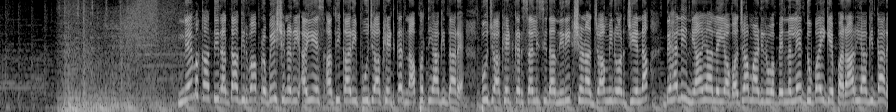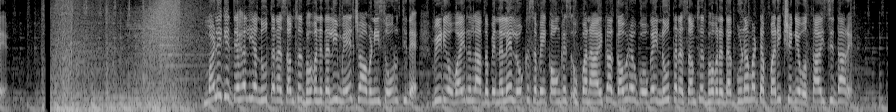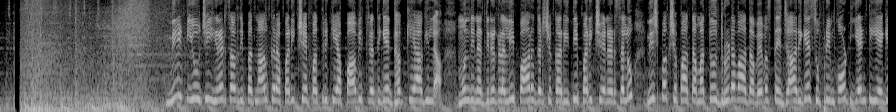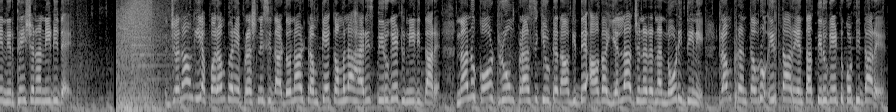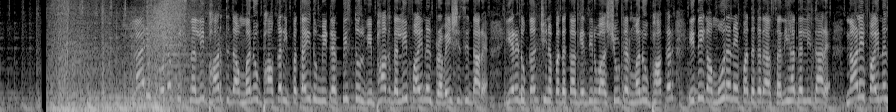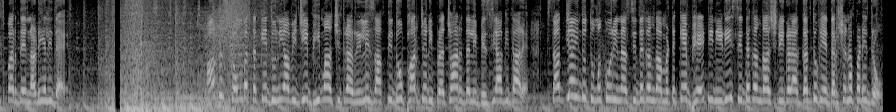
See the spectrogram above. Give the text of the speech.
ನೇಮಕಾತಿ ರದ್ದಾಗಿರುವ ಪ್ರೊಬೇಷನರಿ ಐಎಎಸ್ ಅಧಿಕಾರಿ ಪೂಜಾ ಖೇಡ್ಕರ್ ನಾಪತ್ತೆಯಾಗಿದ್ದಾರೆ ಪೂಜಾ ಖೇಡ್ಕರ್ ಸಲ್ಲಿಸಿದ ನಿರೀಕ್ಷಣಾ ಜಾಮೀನು ಅರ್ಜಿಯನ್ನ ದೆಹಲಿ ನ್ಯಾಯಾಲಯ ವಜಾ ಮಾಡಿರುವ ಬೆನ್ನಲ್ಲೇ ದುಬೈಗೆ ಪರಾರಿಯಾಗಿದ್ದಾರೆ. ಮಳೆಗೆ ದೆಹಲಿಯ ನೂತನ ಸಂಸತ್ ಭವನದಲ್ಲಿ ಮೇಲ್ಚಾವಣಿ ಸೋರುತ್ತಿದೆ. ವಿಡಿಯೋ ವೈರಲ್ ಆದ ಬೆನ್ನಲ್ಲೇ ಲೋಕಸಭೆ ಕಾಂಗ್ರೆಸ್ ಉಪನಾಯಕ ಗೌರವ್ ಗೊಗೊಯ್ ನೂತನ ಸಂಸತ್ ಭವನದ ಗುಣಮಟ್ಟ ಪರೀಕ್ಷೆಗೆ ಒತ್ತಾಯಿಸಿದ್ದಾರೆ. ನೀಟ್ ಯುಜಿ ಎರಡ್ ಸಾವಿರದ ಇಪ್ಪತ್ನಾಲ್ಕರ ಪರೀಕ್ಷೆ ಪತ್ರಿಕೆಯ ಪಾವಿತ್ರ್ಯತೆಗೆ ಧಕ್ಕೆಯಾಗಿಲ್ಲ. ಮುಂದಿನ ದಿನಗಳಲ್ಲಿ ಪಾರದರ್ಶಕ ರೀತಿ ಪರೀಕ್ಷೆ ನಡೆಸಲು ನಿಷ್ಪಕ್ಷಪಾತ ಮತ್ತು ದೃಢವಾದ ವ್ಯವಸ್ಥೆ ಜಾರಿಗೆ ಸುಪ್ರೀಂ ಕೋರ್ಟ್ ಎನ್ಟಿಎಗೆ ನಿರ್ದೇಶನ ನೀಡಿದೆ. ಜನಾಂಗೀಯ ಪರಂಪರೆ ಪ್ರಶ್ನಿಸಿದ ಡೊನಾಲ್ಡ್ ಟ್ರಂಪ್ಗೆ ಕಮಲಾ ಹ್ಯಾರಿಸ್ ತಿರುಗೇಟು ನೀಡಿದ್ದಾರೆ. ನಾನು ಕೋರ್ಟ್ ರೂಮ್ ಪ್ರಾಸಿಕ್ಯೂಟರ್ ಆಗಿದ್ದೆ, ಆಗ ಎಲ್ಲಾ ಜನರನ್ನ ನೋಡಿದ್ದೀನಿ. ಟ್ರಂಪ್ ರಂತವರು ಇರ್ತಾರೆ ಅಂತ ತಿರುಗೇಟು ಕೊಟ್ಟಿದ್ದಾರೆ. ಪ್ಯಾರಿಸ್ ಒಲಿಂಪಿಕ್ಸ್ನಲ್ಲಿ ಭಾರತದ ಮನು ಭಾಕರ್ ಇಪ್ಪತ್ತೈದು ಮೀಟರ್ ಪಿಸ್ತೂಲ್ ವಿಭಾಗದಲ್ಲಿ ಫೈನಲ್ ಪ್ರವೇಶಿಸಿದ್ದಾರೆ. ಎರಡು ಕಂಚಿನ ಪದಕ ಗೆದ್ದಿರುವ ಶೂಟರ್ ಮನು ಭಾಕರ್ ಇದೀಗ ಮೂರನೇ ಪದಕದ ಸನಿಹದಲ್ಲಿದ್ದಾರೆ. ನಾಳೆ ಫೈನಲ್ ಸ್ಪರ್ಧೆ ನಡೆಯಲಿದೆ. ಆಗಸ್ಟ್ ಒಂಬತ್ತಕ್ಕೆ ದುನಿಯಾ ವಿಜಿ ಭೀಮಾ ಚಿತ್ರ ರಿಲೀಸ್ ಆಗ್ತಿದ್ದು ಭರ್ಜರಿ ಪ್ರಚಾರದಲ್ಲಿ ಬ್ಯುಸಿಯಾಗಿದ್ದಾರೆ. ಸದ್ಯ ಇಂದು ತುಮಕೂರಿನ ಸಿದ್ಧಗಂಗಾ ಮಠಕ್ಕೆ ಭೇಟಿ ನೀಡಿ ಸಿದ್ಧಗಂಗಾ ಶ್ರೀಗಳ ಗದ್ದುಗೆ ದರ್ಶನ ಪಡೆದ್ರು.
